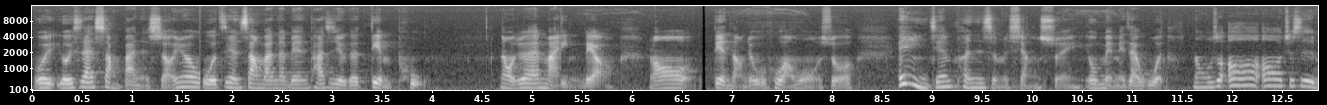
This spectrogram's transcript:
我有一次在上班的时候，因为我之前上班那边它是有个店铺，那我就在买饮料，然后店长就忽然问我说：“哎、你今天喷是什么香水？”有妹妹在问，然后我说：“哦哦哦，就是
